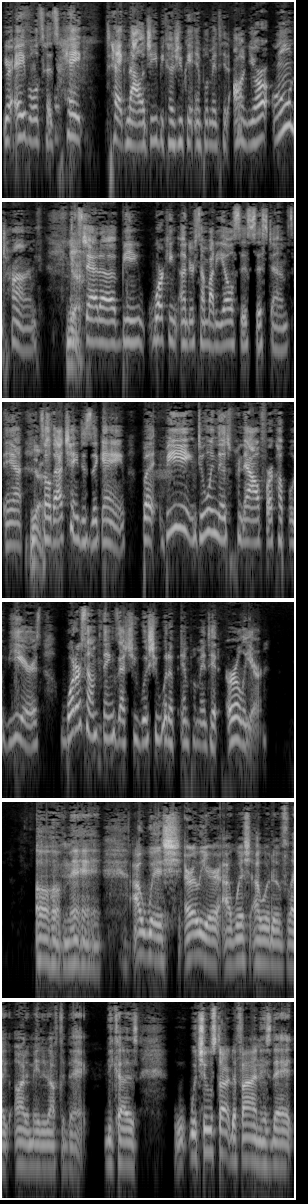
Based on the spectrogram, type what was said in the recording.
you're able to take technology because you can implement it on your own terms yes. instead of being working under somebody else's systems. And yes. so that changes the game. But being doing this for now for a couple of years, what are some things that you wish you would have implemented earlier? Oh man, I wish earlier. I wish I would have like automated off the back because what you'll start to find is that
